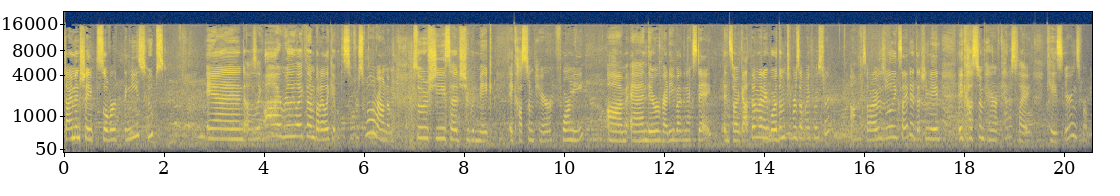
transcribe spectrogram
diamond-shaped silver thingies, hoops. And I was like, oh, I really like them, but I like it with the silver swirl around them. So she said she would make a custom pair for me. Um, and they were ready by the next day. And so I got them and I wore them to present my poster. Um, so I was really excited that she made a custom pair of caddisfly case earrings for me.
